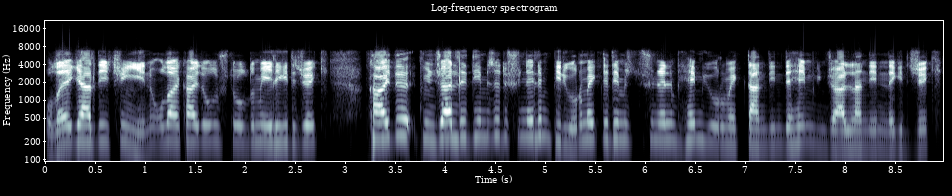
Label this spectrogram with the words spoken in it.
Olaya geldiği için yeni olay kaydı oluşturuldu maili gidecek. Kaydı güncellediğimizi düşünelim. Bir yorum eklediğimizi düşünelim. Hem yorum eklendiğinde hem güncellendiğinde gidecek.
